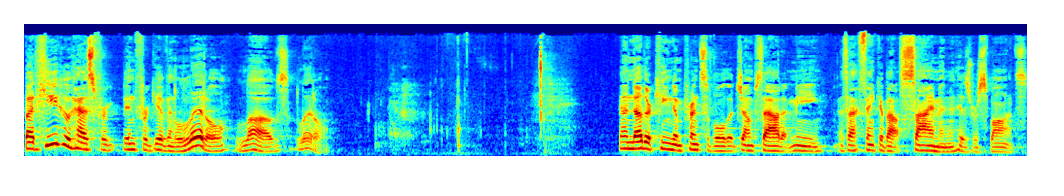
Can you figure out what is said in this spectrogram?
But he who has for, been forgiven little loves little. Another kingdom principle that jumps out at me as I think about Simon and his response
